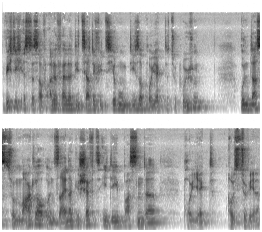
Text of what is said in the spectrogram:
Wichtig ist es auf alle Fälle, die Zertifizierung dieser Projekte zu prüfen und das zum Makler und seiner Geschäftsidee passende Projekt auszuwählen.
